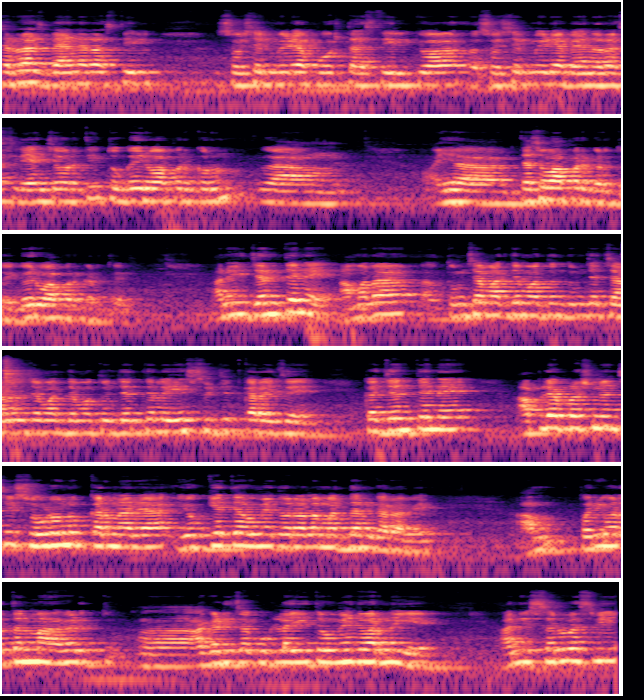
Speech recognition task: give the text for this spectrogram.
सर्रास बॅनर असतील सोशल मीडिया पोस्ट असतील किंवा सोशल मीडिया बॅनर असतील यांच्यावरती तो गैरवापर करून या- त्याचा वापर करतोय गैरवापर करतोय. आणि जनतेने आम्हाला तुमच्या माध्यमातून तुमच्या चॅनलच्या माध्यमातून जनतेला हे सूचित करायचं आहे का जनतेने आपल्या प्रश्नांची सोडवणूक करणाऱ्या योग्य त्या उमेदवाराला मतदान करावे. आम परिवर्तन महाआघाडी आघाडीचा कुठलाही इथे उमेदवार नाही आहे आणि सर्वस्वी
